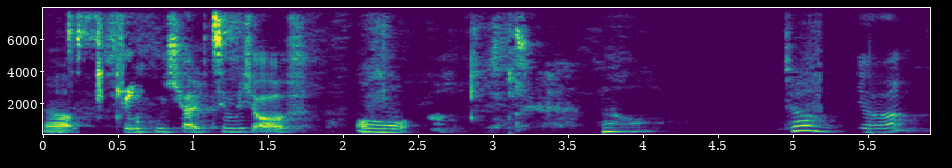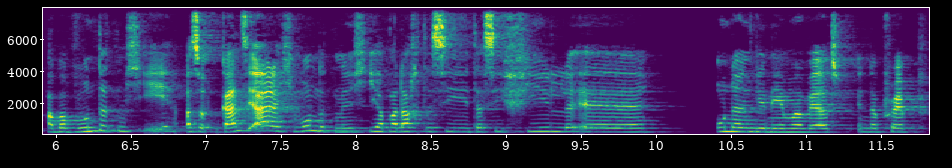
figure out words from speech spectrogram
Ja. Das fängt mich halt ziemlich auf. Oh. Ja. Ja. aber wundert mich eh. Also ganz ehrlich, wundert mich. Ich habe mir gedacht, dass ich, dass ich viel äh, unangenehmer werde in der Prep.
